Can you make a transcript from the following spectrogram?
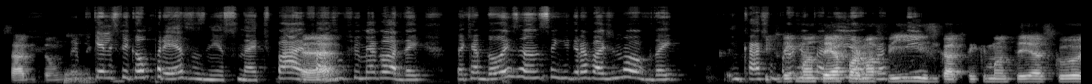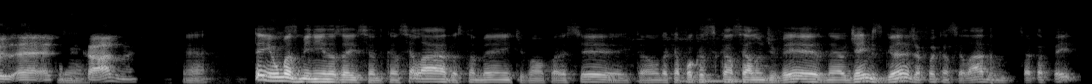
sabe? Então, é porque eles ficam presos nisso, né? Tipo, ah, é. faz um filme agora, daí daqui a dois anos tem que gravar de novo, daí encaixa um tem que manter ali, a forma física, tem que manter as coisas, é, é complicado, né? É. Tem umas meninas aí sendo canceladas também, que vão aparecer, então daqui a pouco se cancelam de vez, né? O James Gunn já foi cancelado, certa feita.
